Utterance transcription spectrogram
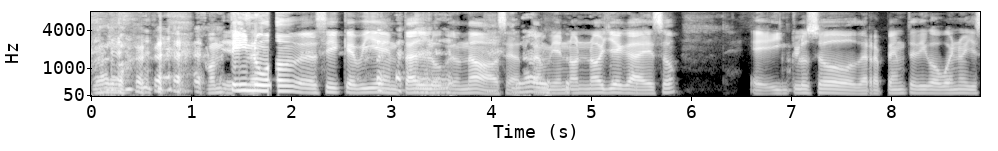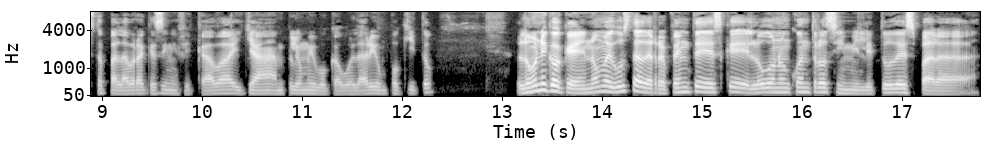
Claro. Continuo, así que bien, tal. No, o sea, también no, no llega a eso. E incluso de repente digo, bueno, ¿y esta palabra qué significaba? Y ya amplio mi vocabulario un poquito. Lo único que no me gusta de repente es que luego no encuentro similitudes para,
